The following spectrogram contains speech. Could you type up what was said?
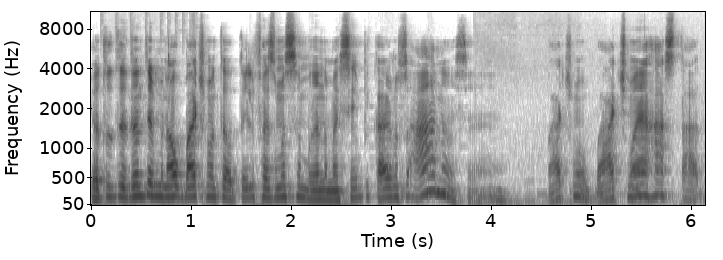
Eu tô tentando terminar o Batman Telltale faz uma semana, mas sempre cai no. Ah, não, isso é. Batman, Batman é arrastado.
